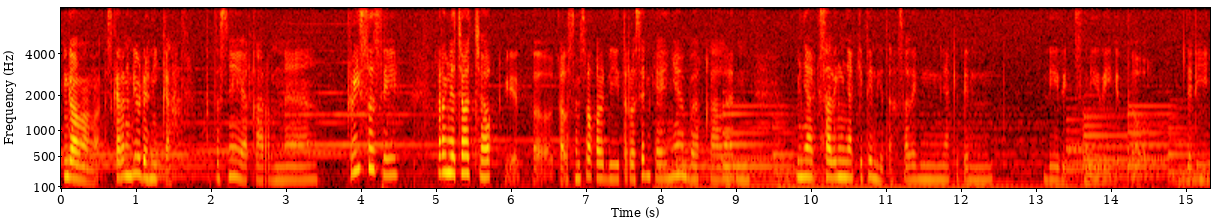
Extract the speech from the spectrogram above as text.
Enggak, enggak. Sekarang dia udah nikah. Putusnya ya karena krisis sih. Karena nggak cocok gitu. Kalau misal kalau diterusin kayaknya bakalan menyak saling menyakitin gitu, saling menyakitin diri sendiri gitu. Jadi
